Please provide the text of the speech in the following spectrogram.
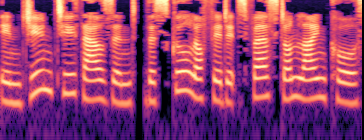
In June 2000, the school offered its first online course.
